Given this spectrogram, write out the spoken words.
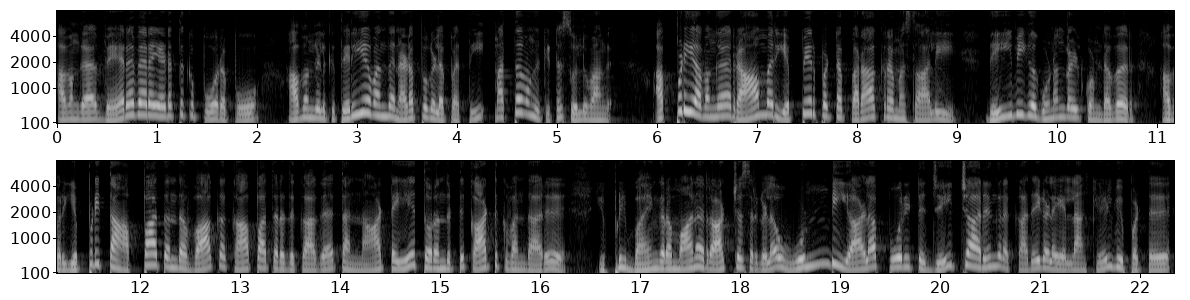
அவங்க வேற வேற இடத்துக்கு போறப்போ அவங்களுக்கு தெரிய வந்த நடப்புகளை பத்தி மத்தவங்க கிட்ட சொல்லுவாங்க. அப்படி அவங்க ராமர் எப்பேற்பட்ட பராக்கிரமசாலி தெய்வீக குணங்கள் கொண்டவர் அவர் எப்படி தான் அப்பா தந்த வாக்க காப்பாத்துறதுக்காக தன் நாட்டையே திறந்துட்டு காட்டுக்கு வந்தாரு எப்படி பயங்கரமான ராட்சசர்களை ஒண்டியாளா போரிட்டு ஜெயிச்சாருங்கிற கதைகளை எல்லாம் கேள்விப்பட்டு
